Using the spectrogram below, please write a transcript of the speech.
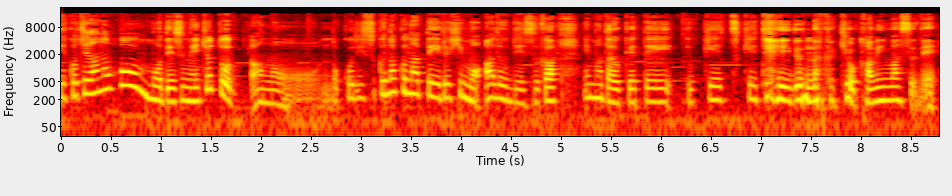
で、こちらの方もですね、ちょっと、あの、残り少なくなっている日もあるんですが、えまだ受けて、受け付けている、なんか今日噛みますね。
